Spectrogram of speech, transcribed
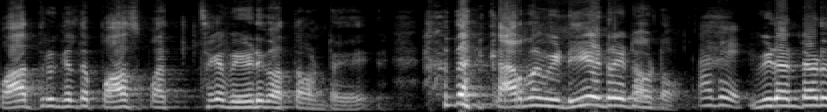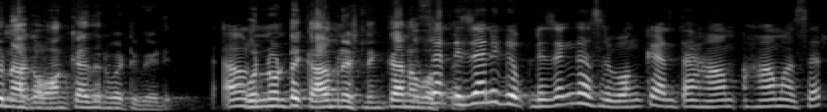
బాత్రూమ్కి వెళ్తే పాస్ పచ్చగా వేడిగా వస్తూ ఉంటాయి దానికి కారణం వీడు డిహైడ్రేట్ అవటం. అదే. వీడు అంటాడు నాకు వంకాయ తిని బట్టి వేడి. కొన్ని ఉంటాయి కాంబినేషన్ ఇంకా నిజానికి నిజంగా అసలు వంకాయ అంత హామ్ హామా సార్.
